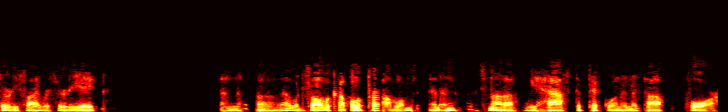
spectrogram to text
35 or 38. And uh, that would solve a couple of problems. And then it's not a, we have to pick one in the top four,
